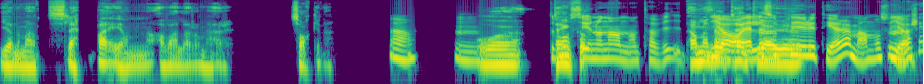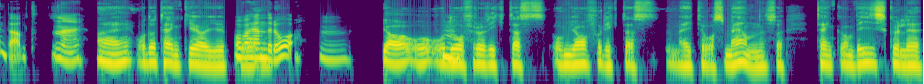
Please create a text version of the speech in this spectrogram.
genom att släppa en av alla de här sakerna. Ja. Mm. Och då måste ju någon annan ta vid. Ja, ja eller så ju... prioriterar man och så mm. görs inte allt. Nej. Nej, och då tänker jag ju på... Och vad händer då? Mm. Ja, och, och då mm. för att riktas, om jag får riktas mig till oss män, så tänk om vi skulle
